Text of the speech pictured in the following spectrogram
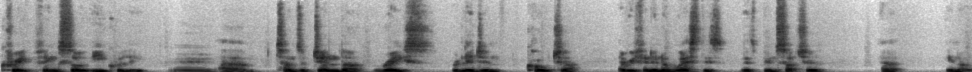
create things so equally Mm, um, in terms of gender, race, religion, culture, everything in the West is there's been such a, uh, you know,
